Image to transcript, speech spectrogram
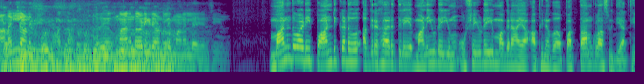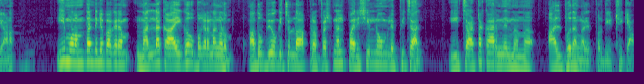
മണലിലാണ് ചെയ്യുന്നത്. അത് മാനന്തവാടി ഗ്രൗണ്ടിലെ മണലിലാണ് ചെയ്യുന്നത്. മാനന്തവാടി പാണ്ടിക്കടവ് അഗ്രഹാരത്തിലെ മണിയുടെയും ഉഷയുടെയും മകനായ അഭിനവ് പത്താം ക്ലാസ് വിദ്യാർത്ഥിയാണ്. ഈ മുളംതണ്ടിന് പകരം നല്ല കായിക ഉപകരണങ്ങളും അതുപയോഗിച്ചുള്ള പ്രൊഫഷണൽ പരിശീലനവും ലഭിച്ചാൽ ഈ ചാട്ടക്കാരനിൽ നിന്ന് അത്ഭുതങ്ങൾ പ്രതീക്ഷിക്കാം.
